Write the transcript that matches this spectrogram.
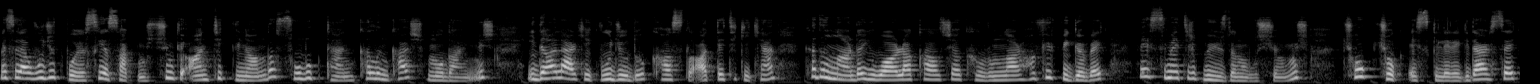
Mesela vücut boyası yasakmış. Çünkü antik Yunan'da soluk ten, kalın kaş modaymış. İdeal erkek vücudu kaslı, atletik iken kadınlarda yuvarlak kalça, kıvrımlar, hafif bir göbek ve simetrik bir yüzden oluşuyormuş. Çok çok eskilere gidersek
